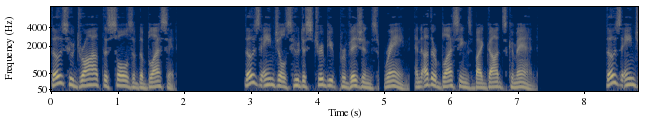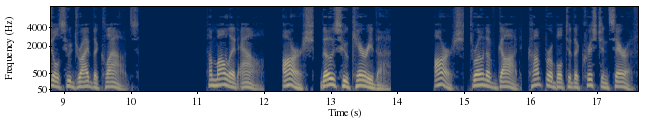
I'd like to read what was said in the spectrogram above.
Those who draw out the souls of the blessed. Those angels who distribute provisions, rain, and other blessings by God's command. Those angels who drive the clouds. Hamalat al-Arsh, those who carry the Arsh throne of God, comparable to the Christian seraph.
